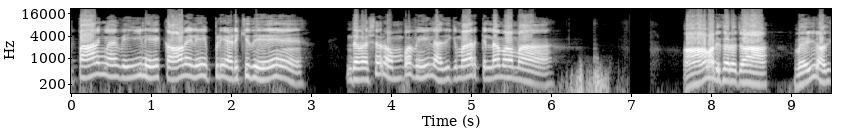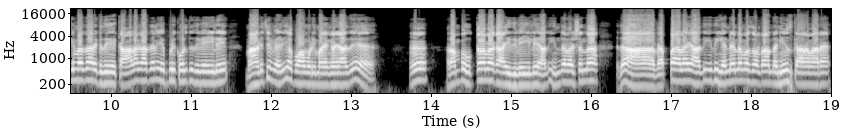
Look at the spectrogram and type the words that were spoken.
இங்கே பாருங்களேன் வெயில் காலையிலே இப்படி அடிக்குது. இந்த வருஷம் ரொம்ப வெயில் அதிகமாக இருக்குல்ல மாமா? ஆமாடி சரோஜா வெயில் அதிகமாக தான் இருக்குது. காலங்காலத்தில் எப்படி கொளுத்துது வெயில்? மனுஷன் வெளியே போக முடியுமா எங்கேயாவது? ம், ரொம்ப உக்கரமாக காயுது வெயில். அது இந்த வருஷம் தான். இது ஆ, வெப்ப அலை அது இது என்னென்னமோ சொல்கிறான் அந்த நியூஸ்காரன் வரேன்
